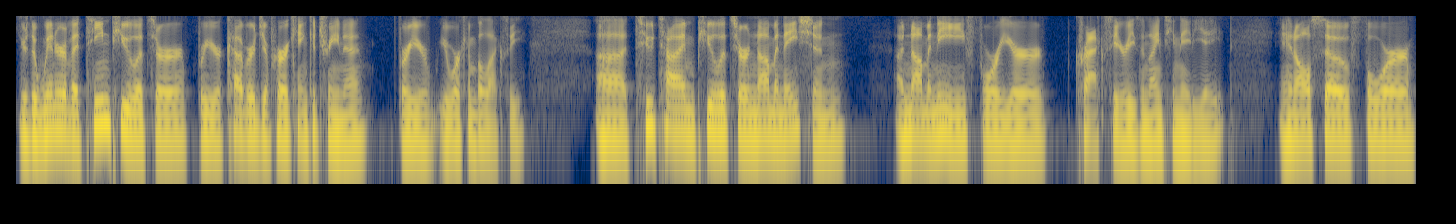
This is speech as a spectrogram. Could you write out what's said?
You're the winner of a Team Pulitzer for your coverage of Hurricane Katrina for your, your work in Biloxi. Uh, two-time Pulitzer nomination, a nominee for your Crack series in 1988, and also for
